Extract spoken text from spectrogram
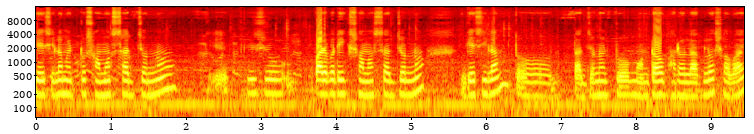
গিয়েছিলাম একটু সমস্যার জন্য, কিছু পারিবারিক সমস্যার জন্য গেছিলাম, তো তার জন্য একটু মনটাও ভালো লাগল সবাই।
